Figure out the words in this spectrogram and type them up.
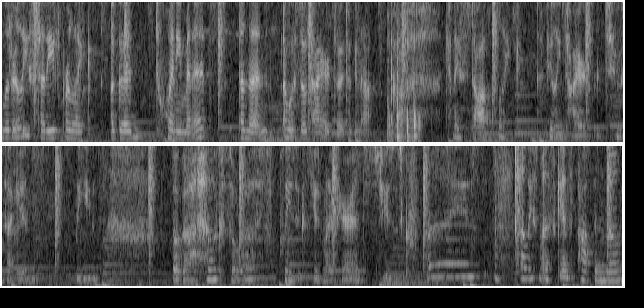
Literally studied for like a good 20 minutes and then I was so tired so I took a nap. Oh god, can I stop like feeling tired for two seconds, please? Oh god, I look so rough. Please excuse my appearance. Jesus Christ. At least my skin's popping though.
